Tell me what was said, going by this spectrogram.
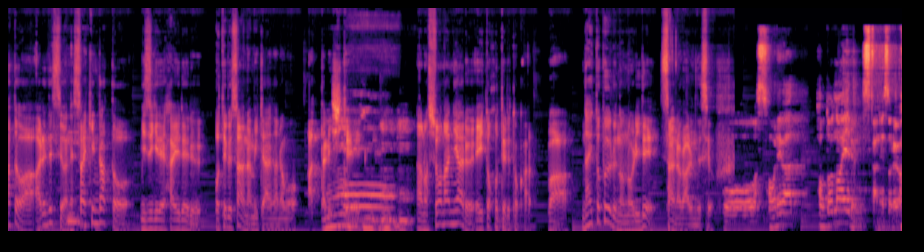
あとはあれですよね、うん。最近だと水着で入れるホテルサウナみたいなのもあったりしへてあの湘南にあるエイトホテルとかはナイトプールのノリでサウナがあるんですよ。おーそれは整えるんですかねそれは。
